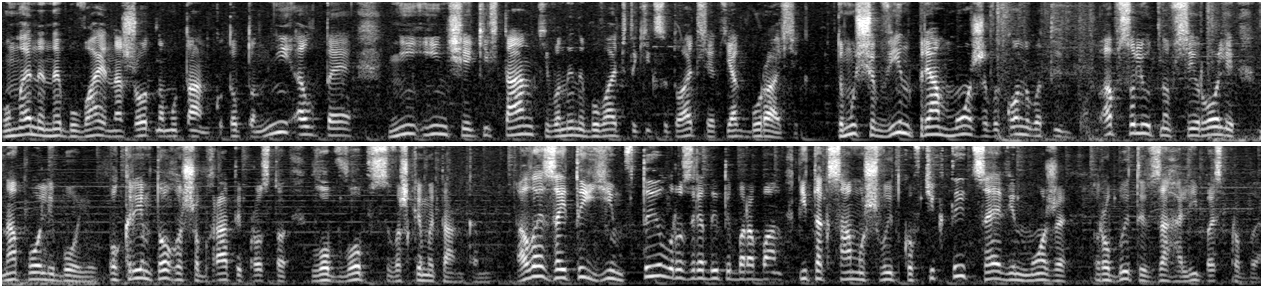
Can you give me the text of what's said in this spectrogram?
у мене не буває на жодному танку. Тобто ні ЛТ, ні інші якісь танки, вони не бувають в таких ситуаціях, як Бурасік. Тому що він прям може виконувати абсолютно всі ролі на полі бою, окрім того, щоб грати просто лоб в лоб з важкими танками. Але зайти їм в тил, розрядити барабан і так само швидко втікти, це він може робити взагалі без проблем.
